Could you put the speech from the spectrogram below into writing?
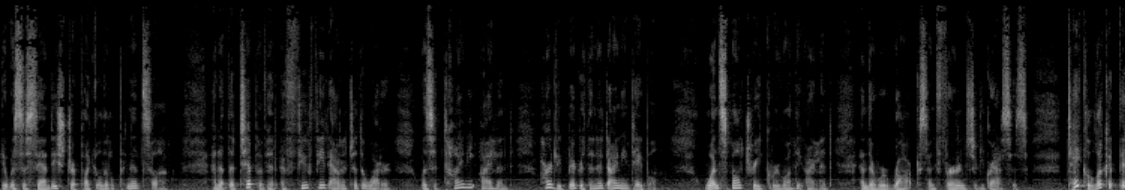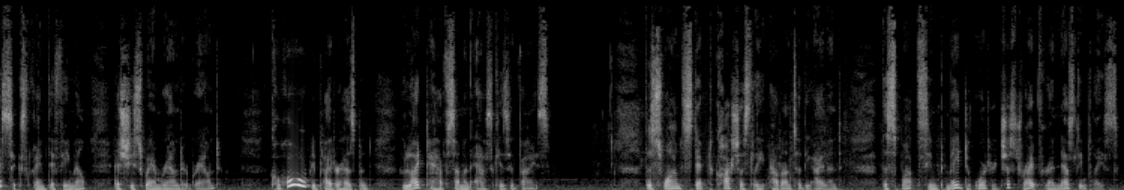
It was a sandy strip like a little peninsula, and at the tip of it, a few feet out into the water, was a tiny island, hardly bigger than a dining table. One small tree grew on the island, and there were rocks and ferns and grasses. Take a look at this, exclaimed the female as she swam round and round. Coho, replied her husband, who liked to have someone ask his advice. The swan stepped cautiously out onto the island. The spot seemed made to order, just right for a nesting place.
